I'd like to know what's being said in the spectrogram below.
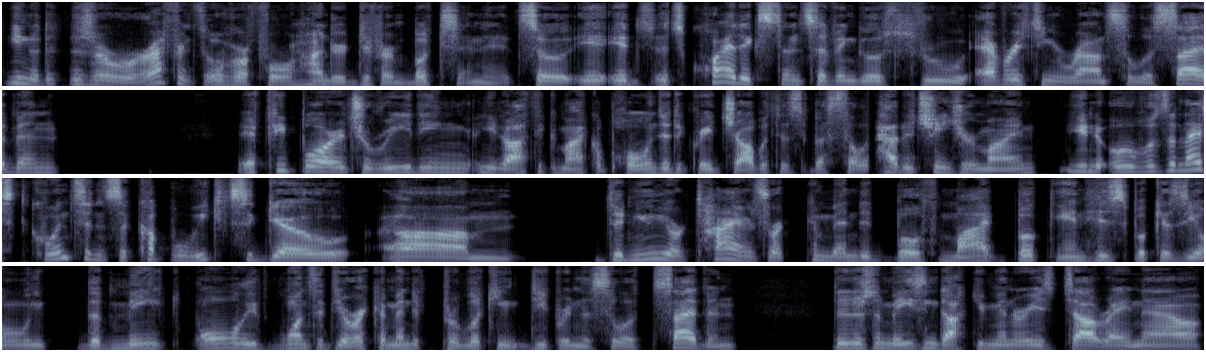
You know, there's a reference over 400 different books in it. So it, it's, it's quite extensive and goes through everything around psilocybin. If people are into reading, you know, I think Michael Pollan did a great job with his bestseller, How to Change Your Mind. You know, it was a nice coincidence a couple weeks ago. Um, the New York Times recommended both my book and his book as the only the main only ones that they recommended for looking deeper into psilocybin. There's amazing documentaries. Out right now.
